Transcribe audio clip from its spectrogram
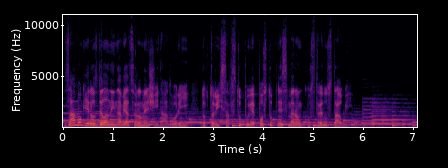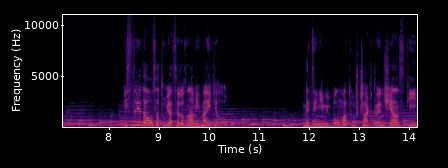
Zámok je rozdelený na viacero menších nádvorí, do ktorých sa vstupuje postupne smerom ku stredu stavby. Vystriedalo sa tu viacero známych majiteľov. Medzi nimi bol Matúš Čák Trenčiansky,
